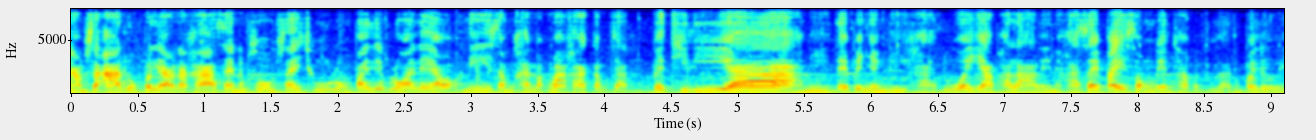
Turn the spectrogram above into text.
ใส่น้ำสะอาดลงไปแล้วนะคะ ใส่น้ำส้มสายชูลงไปเรียบร้อยแล้ว นี่สำคัญมากๆค่ะกำจัดแบคทีเรีย นี่ได้เป็นอย่างดีค่ะ ด้วยยาพาราเลยนะคะ ใส่ไป 2 เม็ดค่ะเพื่อนๆลงไปเลย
